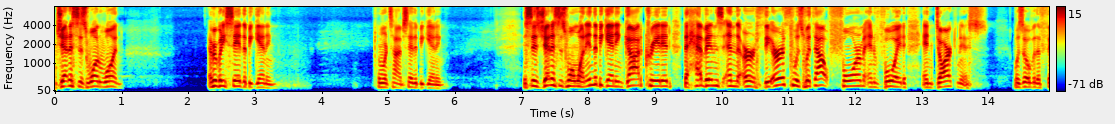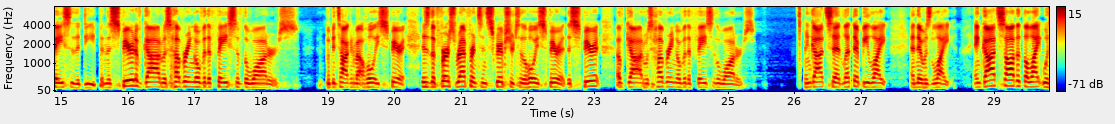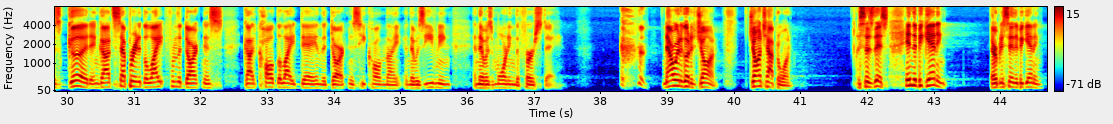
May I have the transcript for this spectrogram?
Genesis 1 1. Everybody say the beginning. One more time, say the beginning. It says Genesis 1 1 In the beginning, God created the heavens and the earth. The earth was without form and void, and darkness was over the face of the deep. And the Spirit of God was hovering over the face of the waters. We've been talking about Holy Spirit. This is the first reference in Scripture to the Holy Spirit. The Spirit of God was hovering over the face of the waters. And God said, Let there be light, and there was light. And God saw that the light was good, and God separated the light from the darkness. God called the light day, and the darkness he called night. And there was evening and there was morning the first day. now we're going to go to John. John chapter 1. It says this In the beginning, everybody say the beginning.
